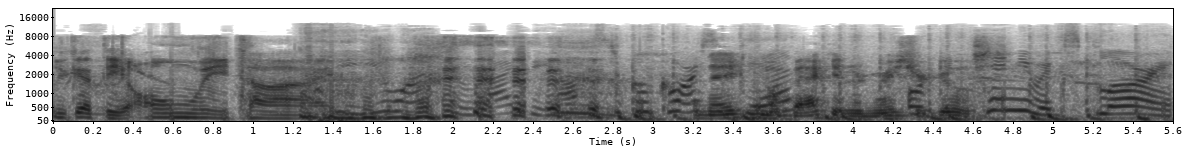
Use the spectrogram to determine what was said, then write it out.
You get the only time. You want to ride the obstacle course now you can again? go back in and race or your ghost. continue exploring?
